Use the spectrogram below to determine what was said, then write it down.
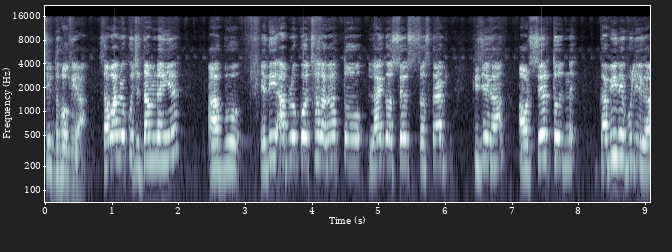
सिद्ध हो गया। सवाल में कुछ दम नहीं है। अब यदि आप लोग को अच्छा लगा तो लाइक और शेयर सब्सक्राइब कीजिएगा और शेयर तो न, कभी नहीं भूलिएगा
